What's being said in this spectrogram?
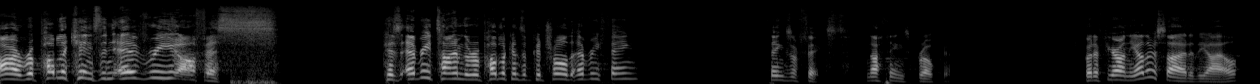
are Republicans in every office. Because every time the Republicans have controlled everything, things are fixed, nothing's broken. But if you're on the other side of the aisle,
